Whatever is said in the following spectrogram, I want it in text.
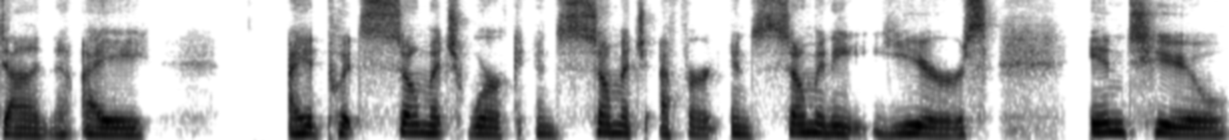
done. I I had put so much work and so much effort and so many years into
